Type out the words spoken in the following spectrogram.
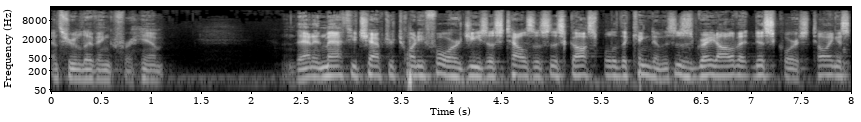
and through living for him. And then in Matthew chapter 24, Jesus tells us this gospel of the kingdom. This is a great Olivet discourse telling us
